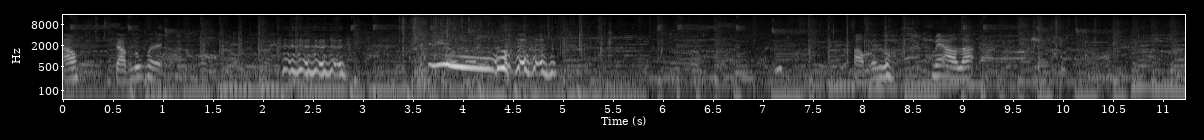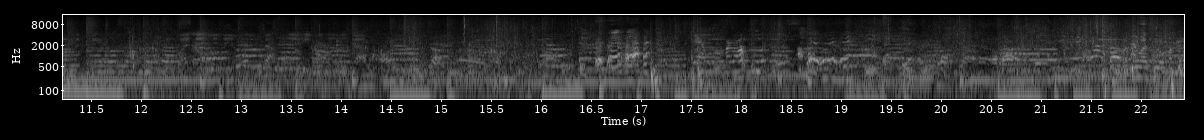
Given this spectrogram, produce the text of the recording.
เอาจับลูกเลยปิ้วเอาไม่รู้ ไม่เอาละไป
